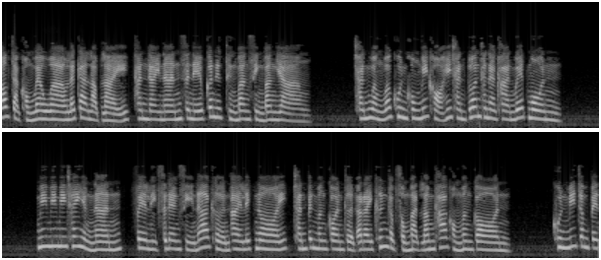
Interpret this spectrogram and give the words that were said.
นอกจากของแวววาวและการหลับไหล ทันใดนั้นสเนปก็นึกถึงบางสิ่งบางอย่าง ฉันหวังว่าคุณคงไม่ขอให้ฉันปล้นธนาคารเวทมนต์ไม่ไม่ไม่ใช่อย่างนั้น เฟลิกแสดงสีหน้าเขินอายเล็กน้อย ฉันเป็นมังกรเกิดอะไรขึ้นกับสมบัติล้ำค่าของมังกร คุณไม่จำเป็น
